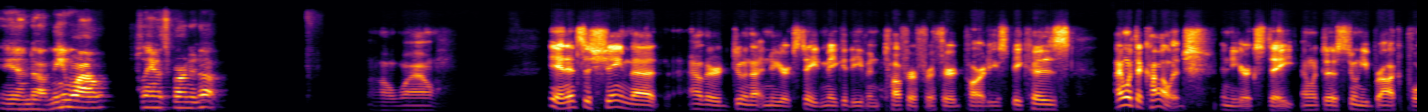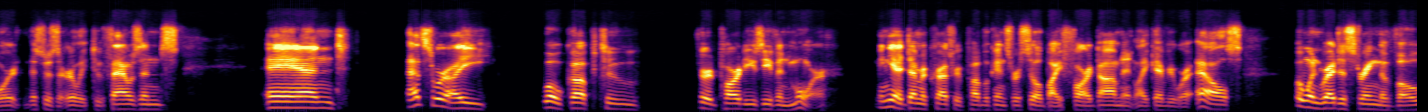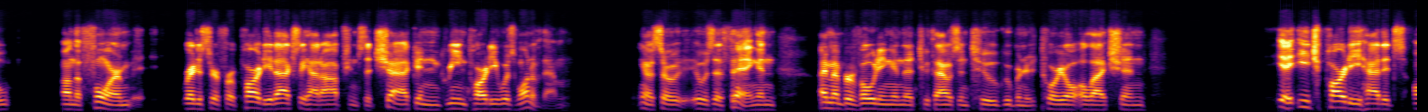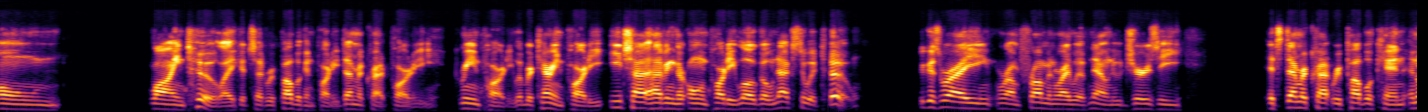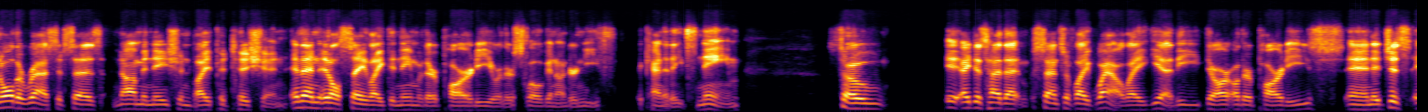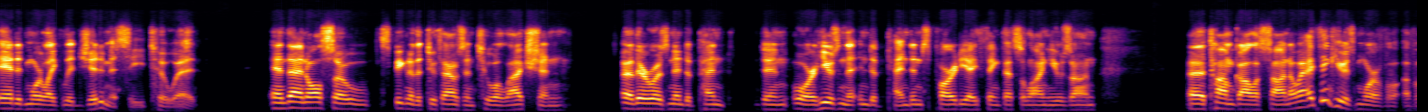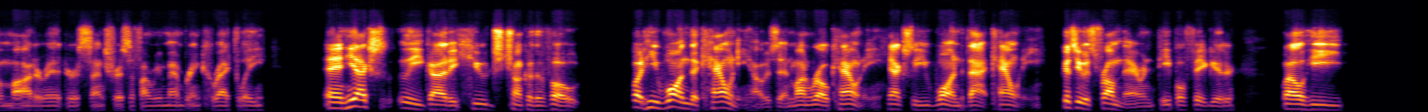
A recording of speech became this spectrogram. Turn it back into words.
And uh, meanwhile, planet's burning up. Oh, wow. Yeah, and it's a shame that how they're doing that in New York State make it even tougher for third parties because I went to college in New York State. I went to SUNY Brockport. This was the early 2000s. And that's where I woke up to third parties even more I mean, yeah, Democrats, Republicans were still by far dominant like everywhere else. But when registering the vote on the form, register for a party, it actually had options to check, and Green Party was one of them. You know, so it was a thing. And I remember voting in the 2002 gubernatorial election. Yeah, each party had its own line too. Like it said Republican Party, Democrat Party, Green Party, Libertarian Party, each ha- having their own party logo next to it too. Because where I where I'm from and where I live now, New Jersey, it's Democrat, Republican, and all the rest. It says nomination by petition, and then it'll say like the name of their party or their slogan underneath the candidate's name. So it, I just had that sense of like, wow, like yeah, the there are other parties, and it just added more like legitimacy to it. And then also speaking of the 2002 election, uh, there was an independent, or he was in the Independence Party. I think that's the line he was on. Uh, Tom Golisano. I think he was more of a, of a moderate or centrist, if I'm remembering correctly. And he actually got a huge chunk of the vote, but he won the county I was in, Monroe County. He actually won that county because he was from there, and people figure, well, he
